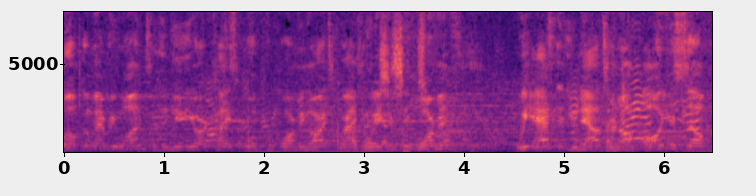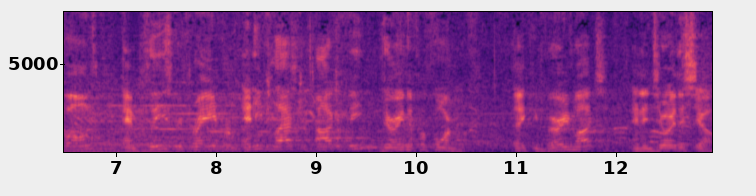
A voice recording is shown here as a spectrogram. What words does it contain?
Welcome everyone to the New York High School Performing Arts graduation performance. We ask that you now turn off all your cell phones and please refrain from any flash photography during the performance. Thank you very much and enjoy the show.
